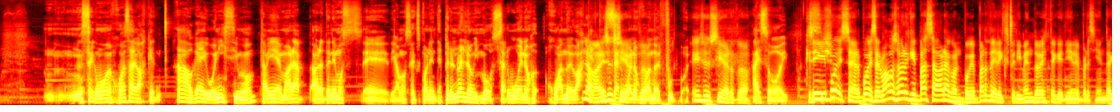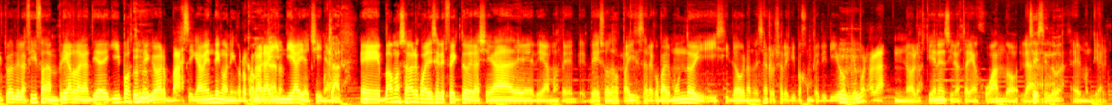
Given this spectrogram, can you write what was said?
no sé, como jugás al básquet. Ah, ok, buenísimo. Está bien, ahora, ahora tenemos, eh, digamos, exponentes. Pero no es lo mismo ser bueno jugando de básquet No, que ser bueno cierto. jugando de fútbol. Eso es cierto. A eso voy. ¿Qué Sí, puede ser, puede ser. Vamos a ver qué pasa ahora con. Porque parte del experimento este que tiene el presidente actual de la FIFA de ampliar la cantidad de equipos tiene que ver básicamente con incorporar a. India y a China. Claro. Eh, vamos a ver cuál es el efecto de la llegada de, digamos, de, esos dos países a la Copa del Mundo y, y si logran desarrollar equipos competitivos que por ahora no los tienen, si no estarían jugando la- Sí, sin duda. el Mundial.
